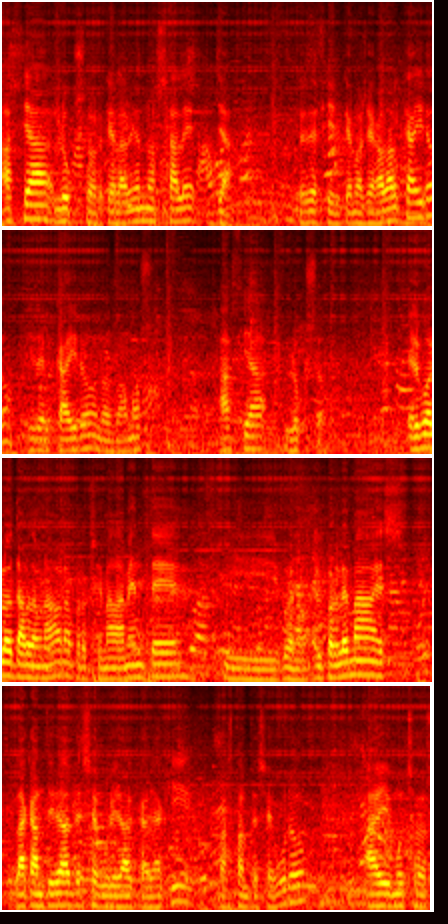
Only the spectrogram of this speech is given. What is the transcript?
hacia Luxor, que el avión nos sale ya. Es decir, que hemos llegado al Cairo y del Cairo nos vamos hacia Luxor. El vuelo tarda una hora aproximadamente y bueno, el problema es la cantidad de seguridad que hay aquí, bastante seguro. Hay muchos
